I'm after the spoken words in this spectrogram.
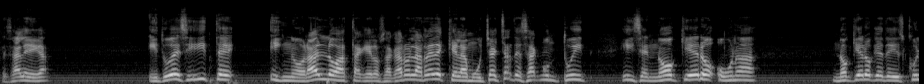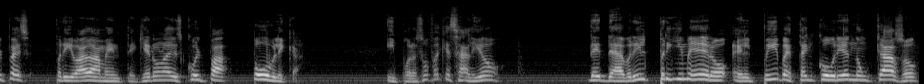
que se alega, y tú decidiste ignorarlo hasta que lo sacaron las redes, que la muchacha te saca un tweet y dice, no quiero una, no quiero que te disculpes privadamente, quiero una disculpa pública. Y por eso fue que salió. Desde abril primero, el PIB está encubriendo un caso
